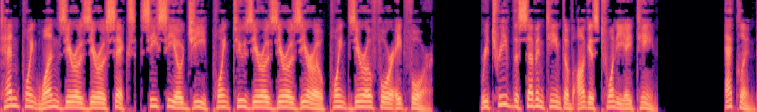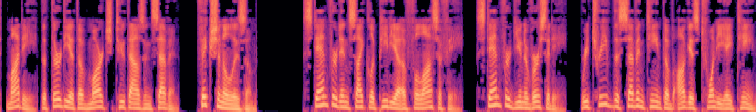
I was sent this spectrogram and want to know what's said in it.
10.1006 ccog.2000.0484 retrieved the 17th of August 2018 Eklund, Matti the 30th of March 2007 fictionalism Stanford Encyclopedia of Philosophy. Stanford University. Retrieved 17 August 2018.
